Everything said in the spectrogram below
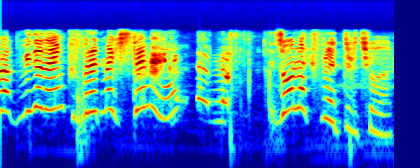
bak videodayım küfür etmek istemiyor. Zorla küfür ettirtiyorlar.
